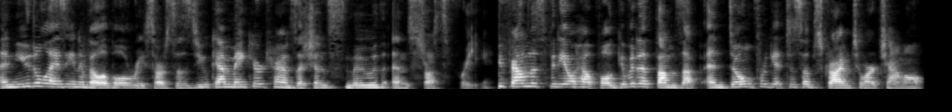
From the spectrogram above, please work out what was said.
and utilizing available resources, you can make your transition smooth and stress-free. If you found this video helpful, give it a thumbs up and don't forget to subscribe to our channel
